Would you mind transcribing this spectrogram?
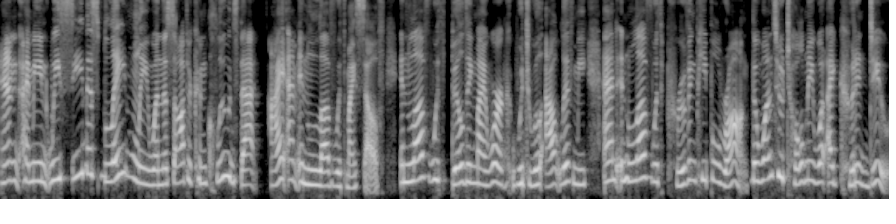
And I mean, we see this blatantly when this author concludes that I am in love with myself, in love with building my work, which will outlive me, and in love with proving people wrong. The ones who told me what I couldn't do.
